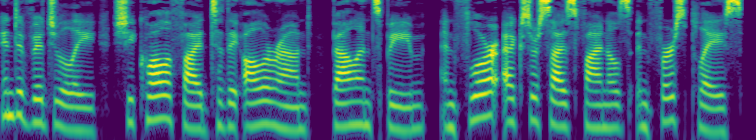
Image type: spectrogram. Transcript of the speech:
Individually, she qualified to the all around, balance beam, and floor exercise finals in first place,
